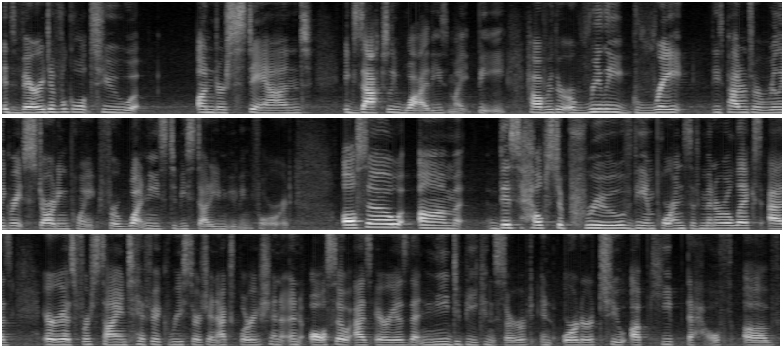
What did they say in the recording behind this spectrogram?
it's very difficult to understand exactly why these might be. However, they're a really great these patterns are a really great starting point for what needs to be studied moving forward. Also, um, this helps to prove the importance of mineral licks as areas for scientific research and exploration and also as areas that need to be conserved in order to upkeep the health of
